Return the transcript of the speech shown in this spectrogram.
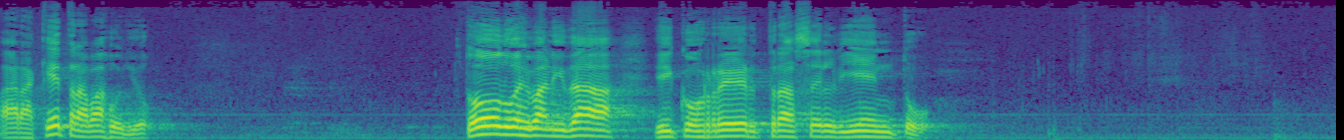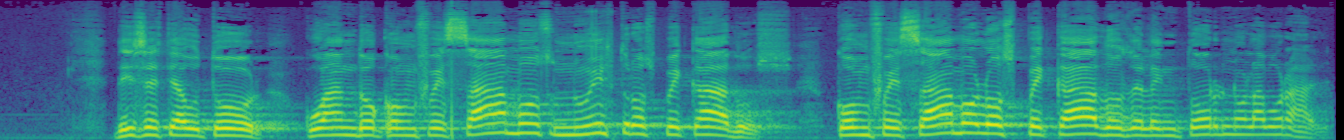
¿Para qué trabajo yo? Todo es vanidad y correr tras el viento. Dice este autor, cuando confesamos nuestros pecados, confesamos los pecados del entorno laboral,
